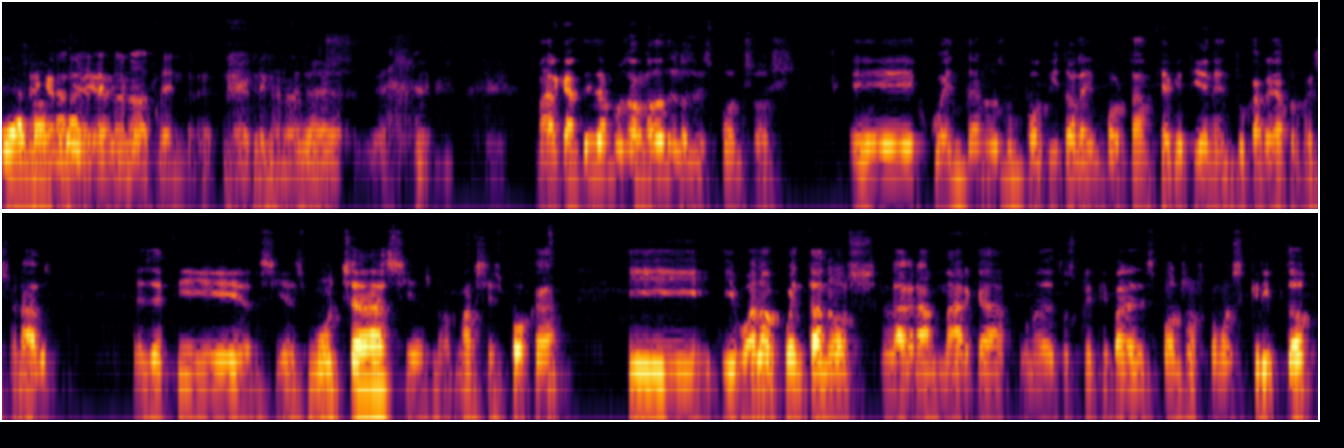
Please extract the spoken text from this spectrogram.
digas nombres. Se conocen. Marc, antes ya hemos hablado de los sponsors. Eh, cuéntanos un poquito la importancia que tiene en tu carrera profesional, es decir, si es mucha, si es normal, si es poca. Y, bueno, cuéntanos la gran marca, uno de tus principales sponsors, como es Crypto,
